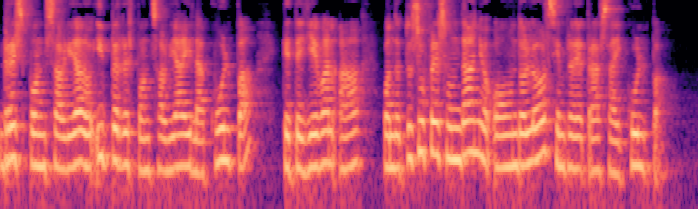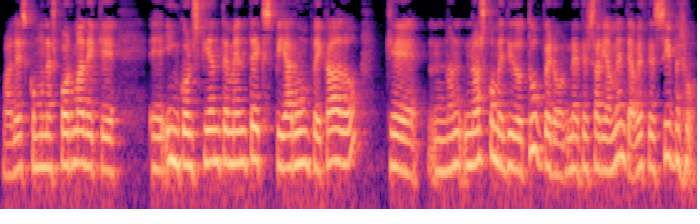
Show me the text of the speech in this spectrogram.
responsabilidad o hiperresponsabilidad y la culpa que te llevan a cuando tú sufres un daño o un dolor, siempre detrás hay culpa, ¿vale? Es como una forma de que eh, inconscientemente expiar un pecado que no, has cometido tú, pero necesariamente, a veces sí, pero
